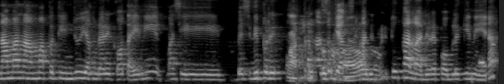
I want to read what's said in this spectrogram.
nama-nama um, petinju yang dari kota ini masih masih termasuk yang sangat diperhitungkan lah di Republik ini ya.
